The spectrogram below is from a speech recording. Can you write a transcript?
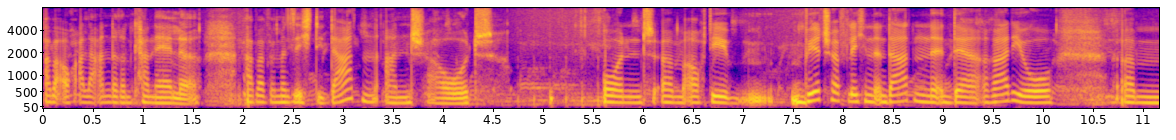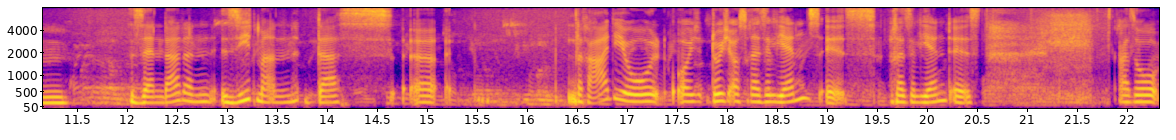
aber auch alle anderen Kanäle. Aber wenn man sich die Daten anschaut und ähm, auch die wirtschaftlichen Daten der Radiosender, ähm, dann sieht man, dass äh, Radio durchaus Resilienz ist, resilient ist. Also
